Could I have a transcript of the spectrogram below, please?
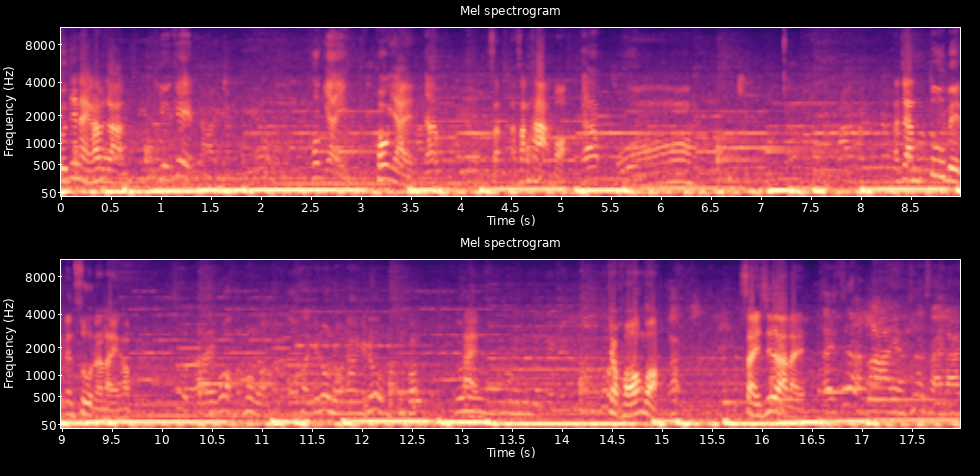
อยู่ที่ไหนครับอาจารย์อยู่เขตโคกใหญ่โคกใหญ่ครับสสังขะบอกครับโอ้อ๋ออาจารย์ตู้เบสเป็นสูตรอะไรครับพูดอะไรพวกนู่นเหรอโอ้ยอยู่นู่นโน่นนั่งอยู่นู่นใช่ เจ้าของบอกครับใส่เสื้ออะไรใส่เสื้อลายอะเสื้อสายลาย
